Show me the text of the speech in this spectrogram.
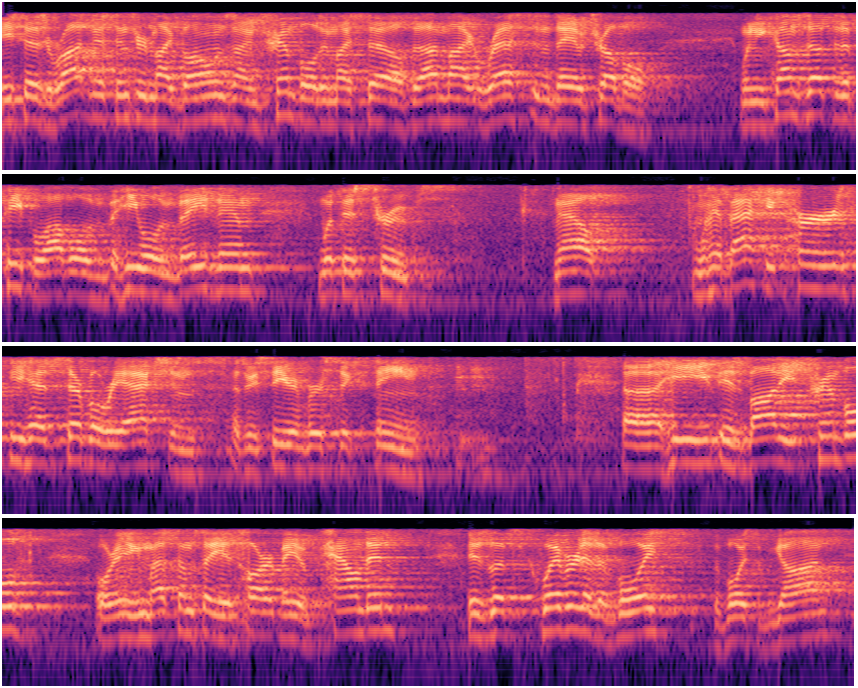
He says, Rottenness entered my bones, I trembled in myself, that I might rest in the day of trouble. When he comes up to the people, will, he will invade them with his troops. Now, when Habakkuk heard, he had several reactions, as we see here in verse 16. Uh, he, his body trembled, or he, some say his heart may have pounded. His lips quivered at the voice, the voice of God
